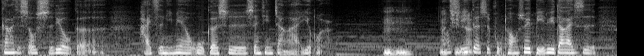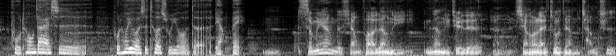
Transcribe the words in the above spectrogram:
刚开始收十六个孩子，里面有五个是身心障碍幼儿。嗯哼，然后十一个是普通，所以比率大概是普通大概是普通幼儿是特殊幼儿的两倍。嗯，什么样的想法让你让你觉得呃想要来做这样的尝试？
